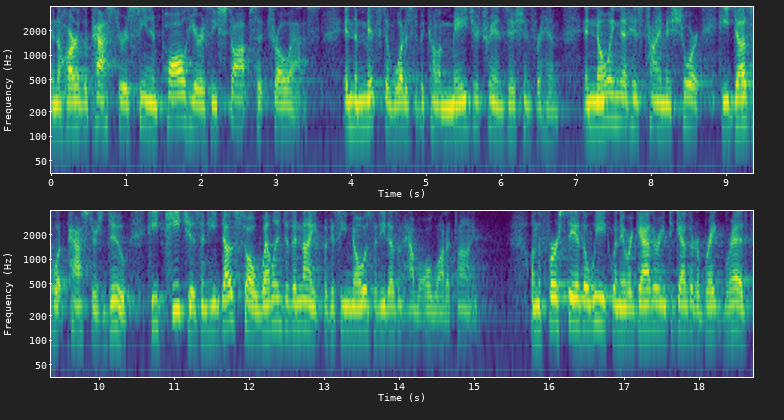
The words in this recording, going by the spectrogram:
And the heart of the pastor is seen in Paul here as he stops at Troas in the midst of what is to become a major transition for him. And knowing that his time is short, he does what pastors do. He teaches, and he does so well into the night because he knows that he doesn't have a whole lot of time. On the first day of the week, when they were gathering together to break bread,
